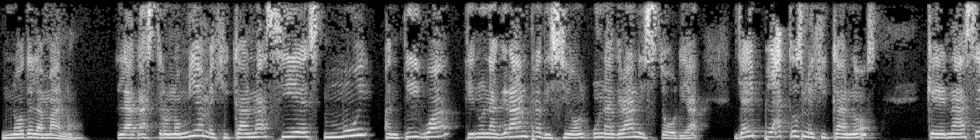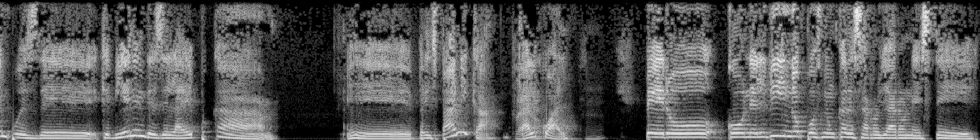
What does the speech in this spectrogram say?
no de la mano. La gastronomía mexicana sí es muy antigua, tiene una gran tradición, una gran historia, y hay platos mexicanos que nacen pues de, que vienen desde la época eh, prehispánica, tal cual pero con el vino pues nunca desarrollaron este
